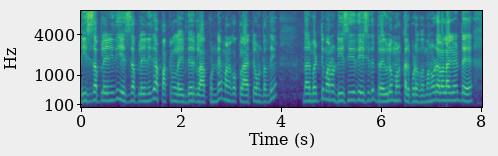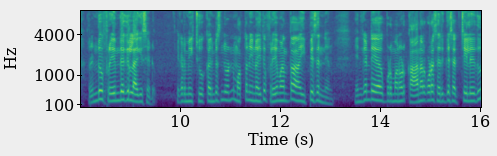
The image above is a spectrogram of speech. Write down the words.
డీసీ సప్లై అనేది ఏసీ సప్లై అనేది ఆ పక్కన లైట్ దగ్గరికి లాక్కుంటే మనకు ఒక క్లారిటీ ఉంటుంది. దాన్ని బట్టి మనం డీసీది ఏసీది డ్రైవ్లో మనం కలపడం కాదు. మనోడు ఎలా లాగాడంటే రెండు ఫ్రేమ్ దగ్గర లాగేశాడు. ఇక్కడ మీకు చూ కనిపిస్తుంది చూడండి మొత్తం నేను అయితే ఫ్రేమ్ అంతా ఇప్పేసాను నేను. ఎందుకంటే ఇప్పుడు మనోడు కార్నర్ కూడా సరిగ్గా సెట్ చేయలేదు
